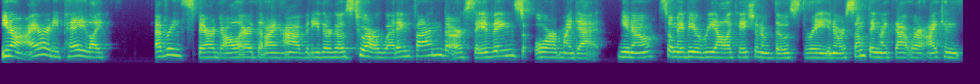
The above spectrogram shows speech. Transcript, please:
you know, I already pay like every spare dollar that I have, it either goes to our wedding fund, our savings, or my debt, you know? So maybe a reallocation of those three, you know, or something like that where I can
